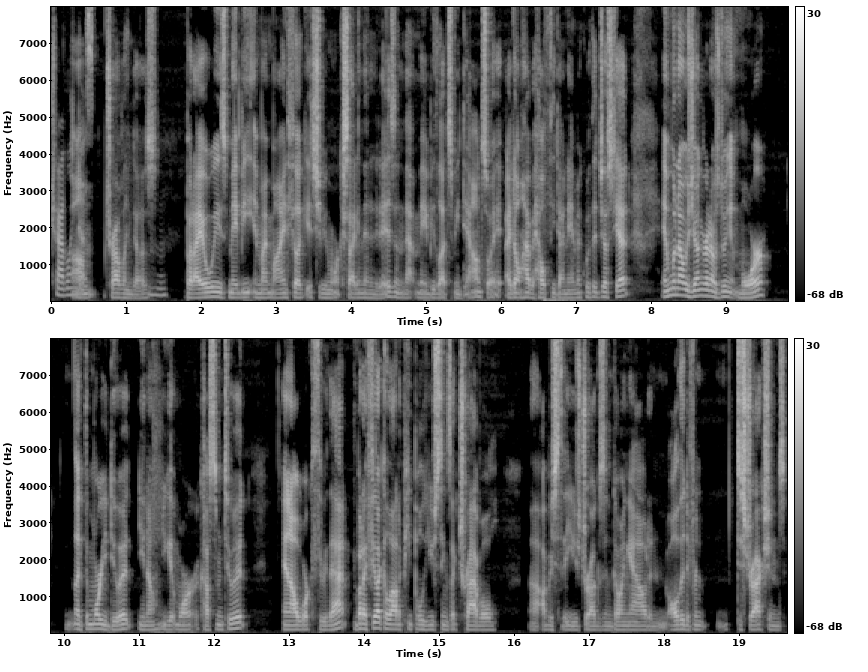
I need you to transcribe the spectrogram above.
traveling Um, does. traveling does Mhm. but I always maybe in my mind feel like it should be more exciting than it is, and that maybe lets me down. So I, I don't have a healthy dynamic with it just yet. And when I was younger and I was doing it more, like the more you do it, you know, you get more accustomed to it, and I'll work through that. But I feel like a lot of people use things like travel. Uh, obviously, they use drugs and going out and all the different distractions.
